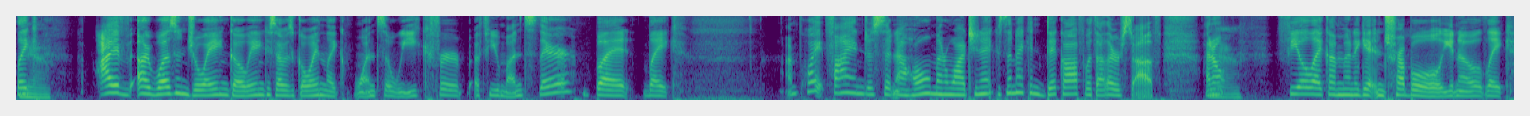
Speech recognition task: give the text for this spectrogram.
Like Yeah. I've I was enjoying going because I was going like once a week for a few months there, but like I'm quite fine just sitting at home and watching it because then I can dick off with other stuff. I don't Yeah. feel like I'm gonna get in trouble, you know, like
